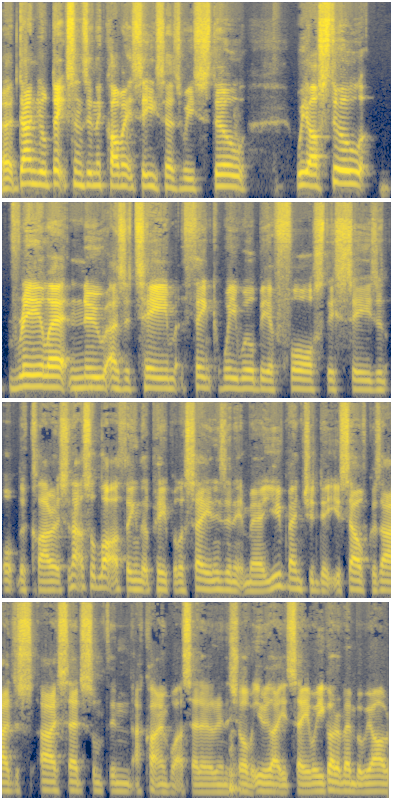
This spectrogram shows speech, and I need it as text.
Uh, Daniel Dixon's in the comments. He says we still we are still really new as a team. Think we will be a force this season up the Clarets, and that's a lot of things that people are saying, isn't it, mate? You've mentioned it yourself because I just I said something I can't remember what I said earlier in the show, but you like to say, well, you got to remember we are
